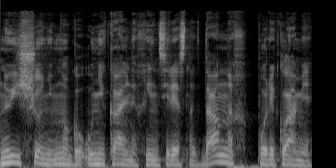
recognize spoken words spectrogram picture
Ну и еще немного уникальных и интересных данных по рекламе.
